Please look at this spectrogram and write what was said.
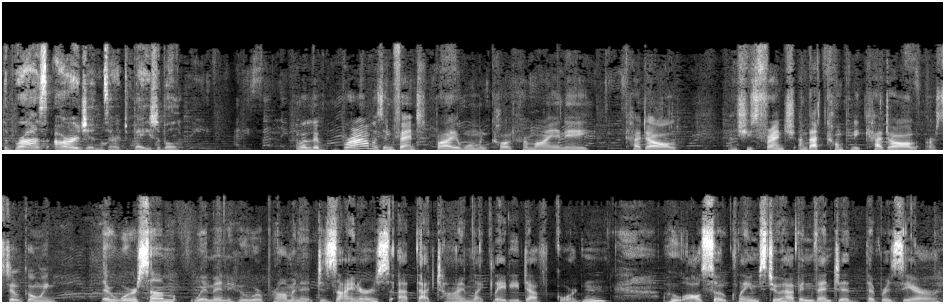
the bra's origins are debatable. Well, the bra was invented by a woman called Hermione Cadolle, and she's French, and that company Cadolle are still going. There were some women who were prominent designers at that time, like Lady Duff Gordon, who also claims to have invented the brassiere.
